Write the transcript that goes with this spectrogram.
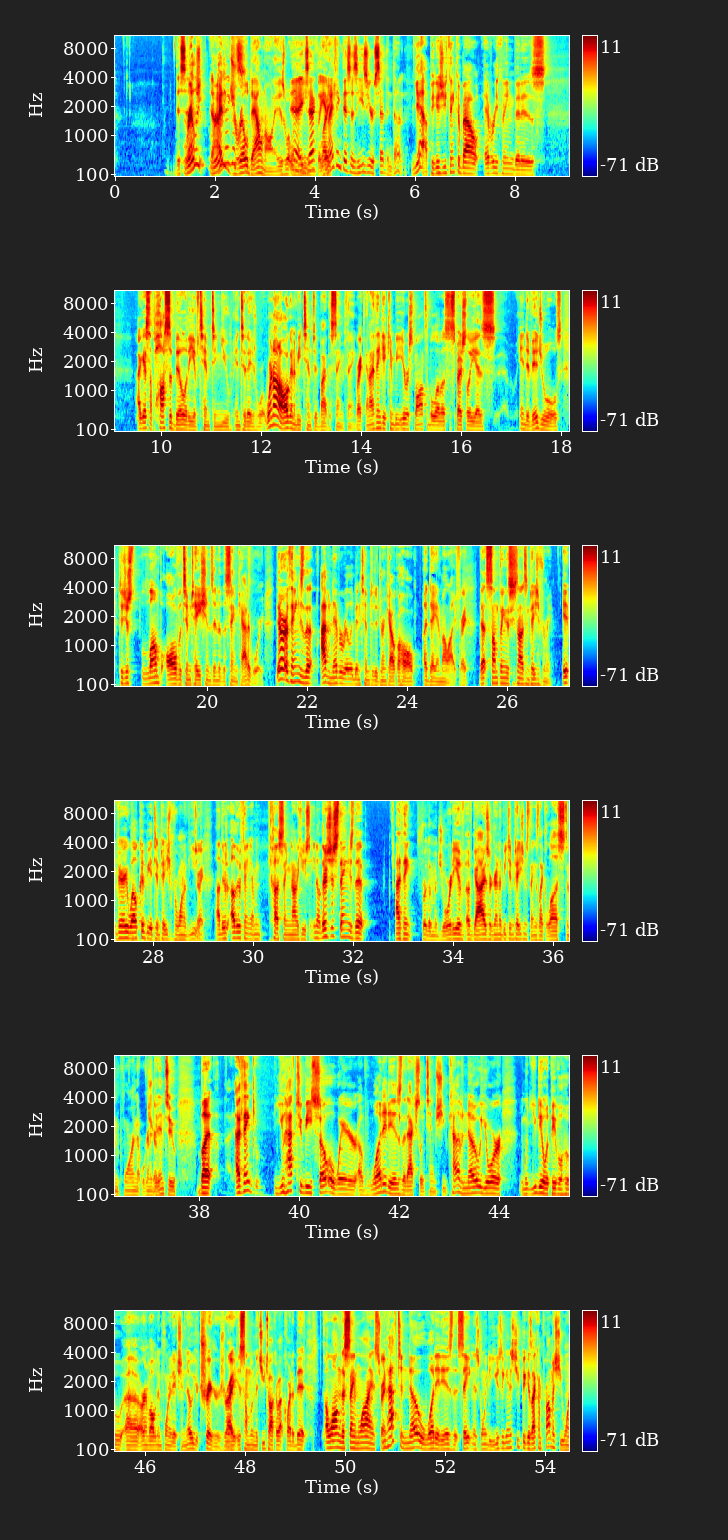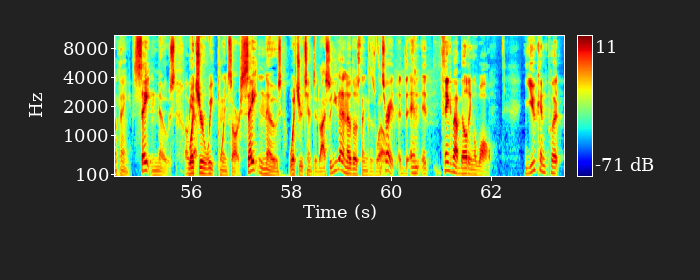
This is Really, actually- I really think drill down on it is what we Yeah, mean. exactly. and I think this is easier said than done. Yeah, because you think about everything that is, I guess, a possibility of tempting you in today's world. We're not all going to be tempted by the same thing. Right. And I think it can be irresponsible of us, especially as individuals, to just lump all the temptations into the same category. There are things that I've never really been tempted to drink alcohol a day in my life. Right. That's something that's just not a temptation for me. It very well could be a temptation for one of you. right. Uh, there's other things. I mean, cussing, not a huge. You know, there's just things that I think for the majority of, of guys are going to be temptations, things like lust and porn that we're going to Sure. get into. But I think you have to be so aware of what it is that actually tempts you. Kind of know your when you deal with people who uh, are involved in porn addiction, know your triggers. Right, Right. is something that you talk about quite a bit. Along the same lines, right. you have to know what it is that Satan is going to use against you because I can promise you one thing: Satan knows what Oh, yeah. your weak points are. Satan knows what you're tempted by. So you got to know those things as well. That's right. And it, think about building a wall. You can put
